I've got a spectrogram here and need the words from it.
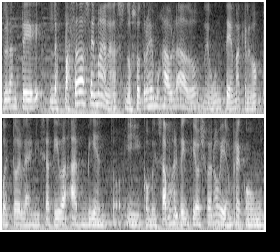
Durante las pasadas semanas nosotros hemos hablado de un tema que le hemos puesto en la iniciativa Adviento y comenzamos el 28 de noviembre con,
